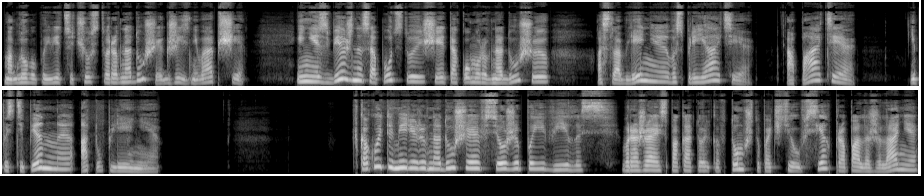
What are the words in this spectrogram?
могло бы появиться чувство равнодушия к жизни вообще и неизбежно сопутствующее такому равнодушию ослабление восприятия, апатия и постепенное отупление. В какой-то мере равнодушие все же появилось, выражаясь пока только в том, что почти у всех пропало желание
